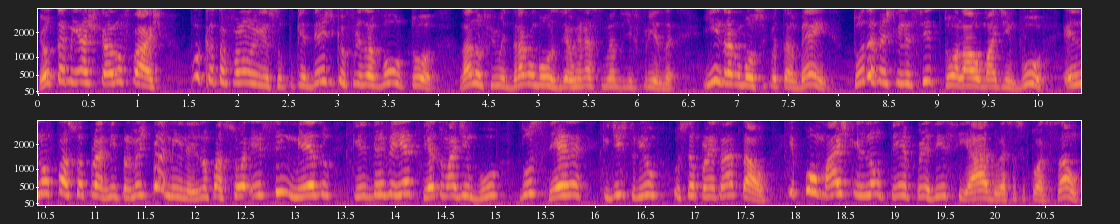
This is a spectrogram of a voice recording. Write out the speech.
eu também acho que ela não faz, por que eu tô falando isso? Porque desde que o Freeza voltou lá no filme Dragon Ball Z, o Renascimento de Freeza, e em Dragon Ball Super também, toda vez que ele citou lá o Majin Buu, ele não passou para mim, pelo menos para mim, né? Ele não passou esse medo que ele deveria ter do Majin Buu, do ser, né? Que destruiu o seu planeta natal. E por mais que ele não tenha presenciado essa situação,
